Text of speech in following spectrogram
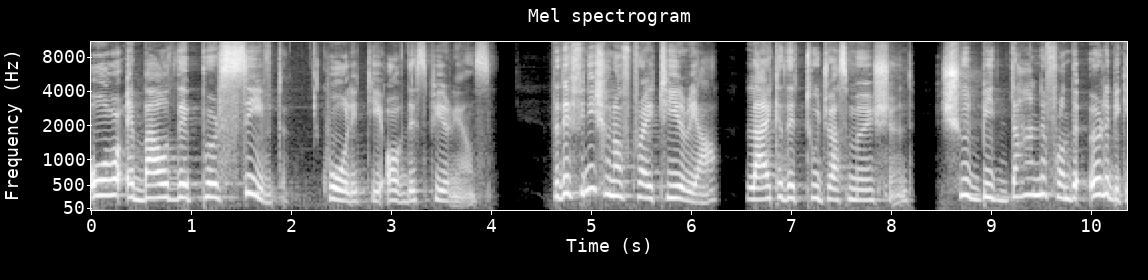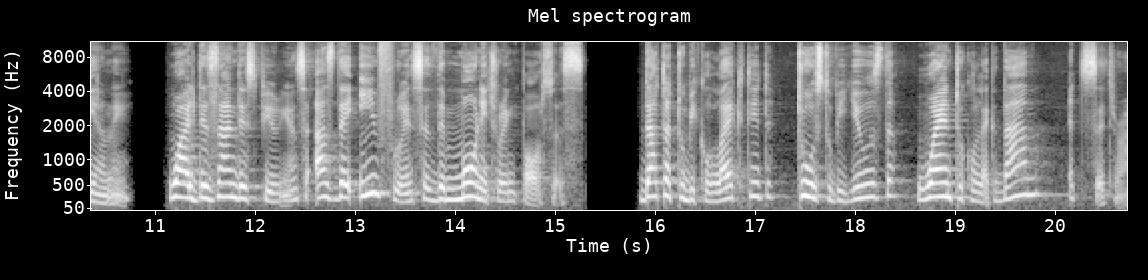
or about the perceived quality of the experience. The definition of criteria, like the two just mentioned, should be done from the early beginning, while design the experience as they influence the monitoring process. Data to be collected, tools to be used, when to collect them, etc.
